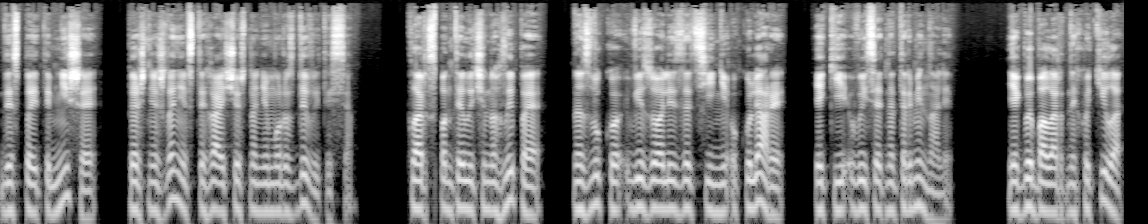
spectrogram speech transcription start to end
Дисплей темніше, перш ніж Лені встигає щось на ньому роздивитися. Кларк спантеличено глипає на звуковізуалізаційні окуляри, які висять на терміналі. Якби Балард не хотіла,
